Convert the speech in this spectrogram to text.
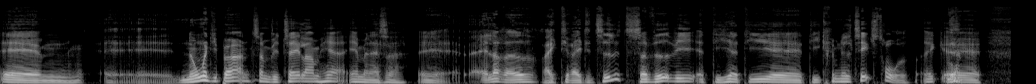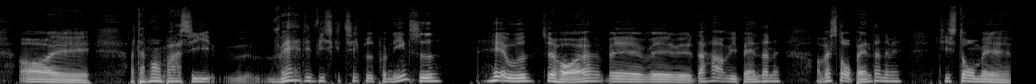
Øhm, øh, nogle af de børn, som vi taler om her, jamen altså, øh, allerede rigtig, rigtig tidligt, så ved vi, at de her, de, øh, de er kriminalitetstroet, ikke? Ja. Øh, og, øh, og der må man bare sige, hvad er det, vi skal tilbyde på den ene side? Herude til højre, øh, øh, der har vi banderne. Og hvad står banderne med? De står med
